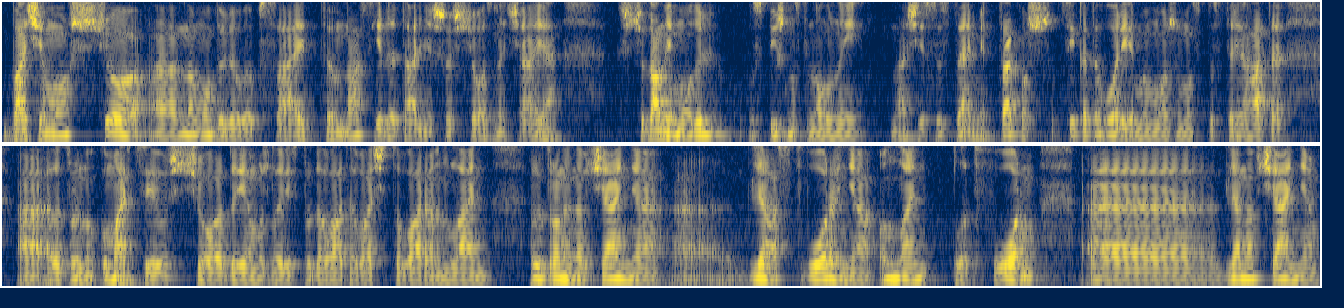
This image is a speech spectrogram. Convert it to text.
Бачимо, що е, на модулі веб-сайт у нас є детальніше, що означає, що даний модуль успішно встановлений нашій системі. Також в цій категорії ми можемо спостерігати е, електронну комерцію, що дає можливість продавати ваші товари онлайн, електронне навчання е, для створення онлайн-платформ е, для навчання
